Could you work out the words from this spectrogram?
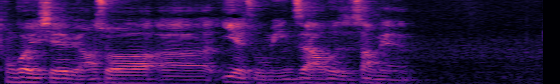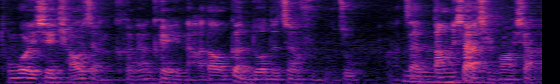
通过一些比方说呃业主名字啊，或者上面通过一些调整，可能可以拿到更多的政府补助啊，在当下情况下。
